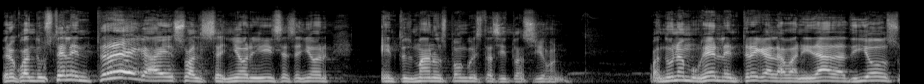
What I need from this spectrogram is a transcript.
Pero cuando usted le entrega eso al Señor y dice, Señor, en tus manos pongo esta situación. Cuando una mujer le entrega la vanidad a Dios,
